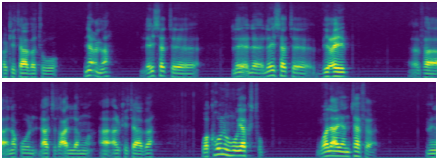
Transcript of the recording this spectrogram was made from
فالكتابة نعمة ليست ليست بعيب. فنقول لا تتعلم الكتابة. وكونه يكتب ولا ينتفع من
